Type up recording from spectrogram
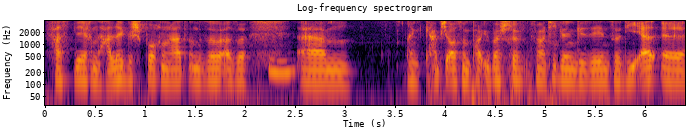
fast leeren Halle gesprochen hat und so. Also mhm. ähm, dann habe ich auch so ein paar Überschriften von Artikeln gesehen, so die, äh,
